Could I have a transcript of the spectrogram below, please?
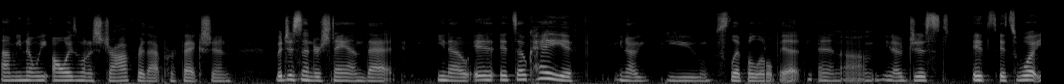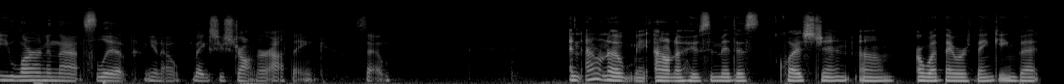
Um, you know, we always want to strive for that perfection, but just understand that you know it, it's okay if you know you slip a little bit, and um, you know just it's it's what you learn in that slip. You know, makes you stronger. I think so. and I don't know, I don't know who submitted this question um, or what they were thinking, but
